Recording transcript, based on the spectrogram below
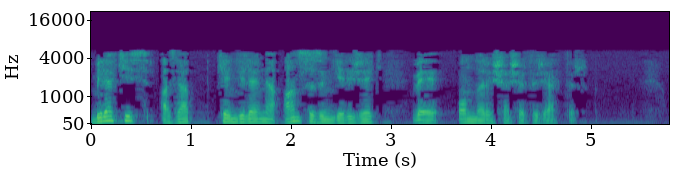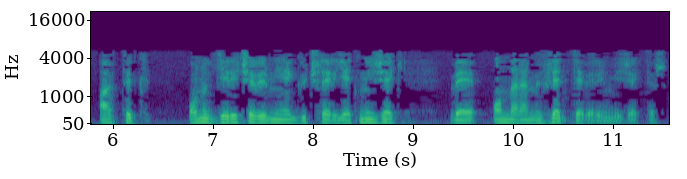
Bilakis azap kendilerine ansızın gelecek ve onları şaşırtacaktır. Artık onu geri çevirmeye güçleri yetmeyecek ve onlara mühlet de verilmeyecektir.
